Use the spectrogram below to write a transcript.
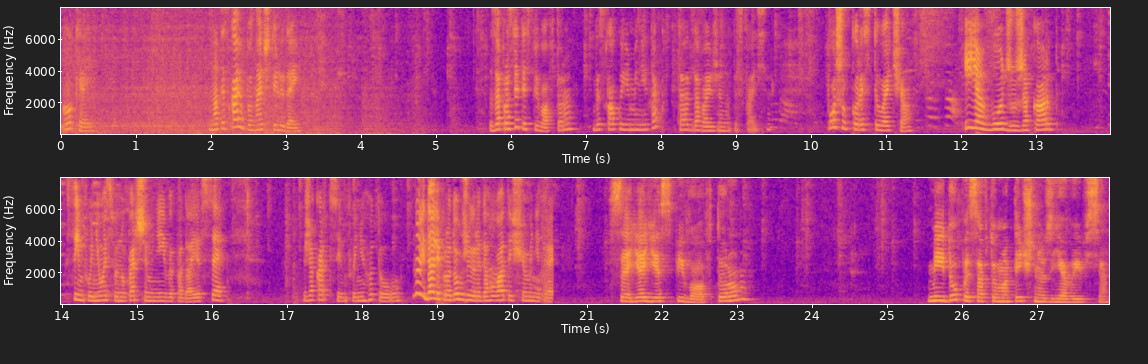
Окей. Натискаю позначити людей. Запросити співавтора. Вискакує мені, так? Та давай вже натискайся. Пошук користувача. І я вводжу Жакард Симфоні. Ось воно перше мені і випадає. Все. Жакард Симфоні готово. Ну і далі продовжую редагувати, що мені треба. Все, я є співавтором. Мій допис автоматично з'явився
